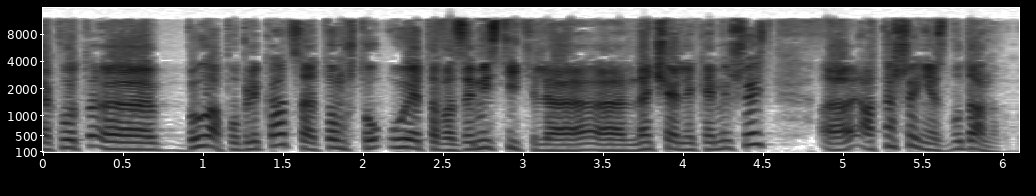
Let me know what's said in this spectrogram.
Так вот, э, была публикация о том, что у этого заместителя начальника Ми-6 э, отношения с Будановым.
